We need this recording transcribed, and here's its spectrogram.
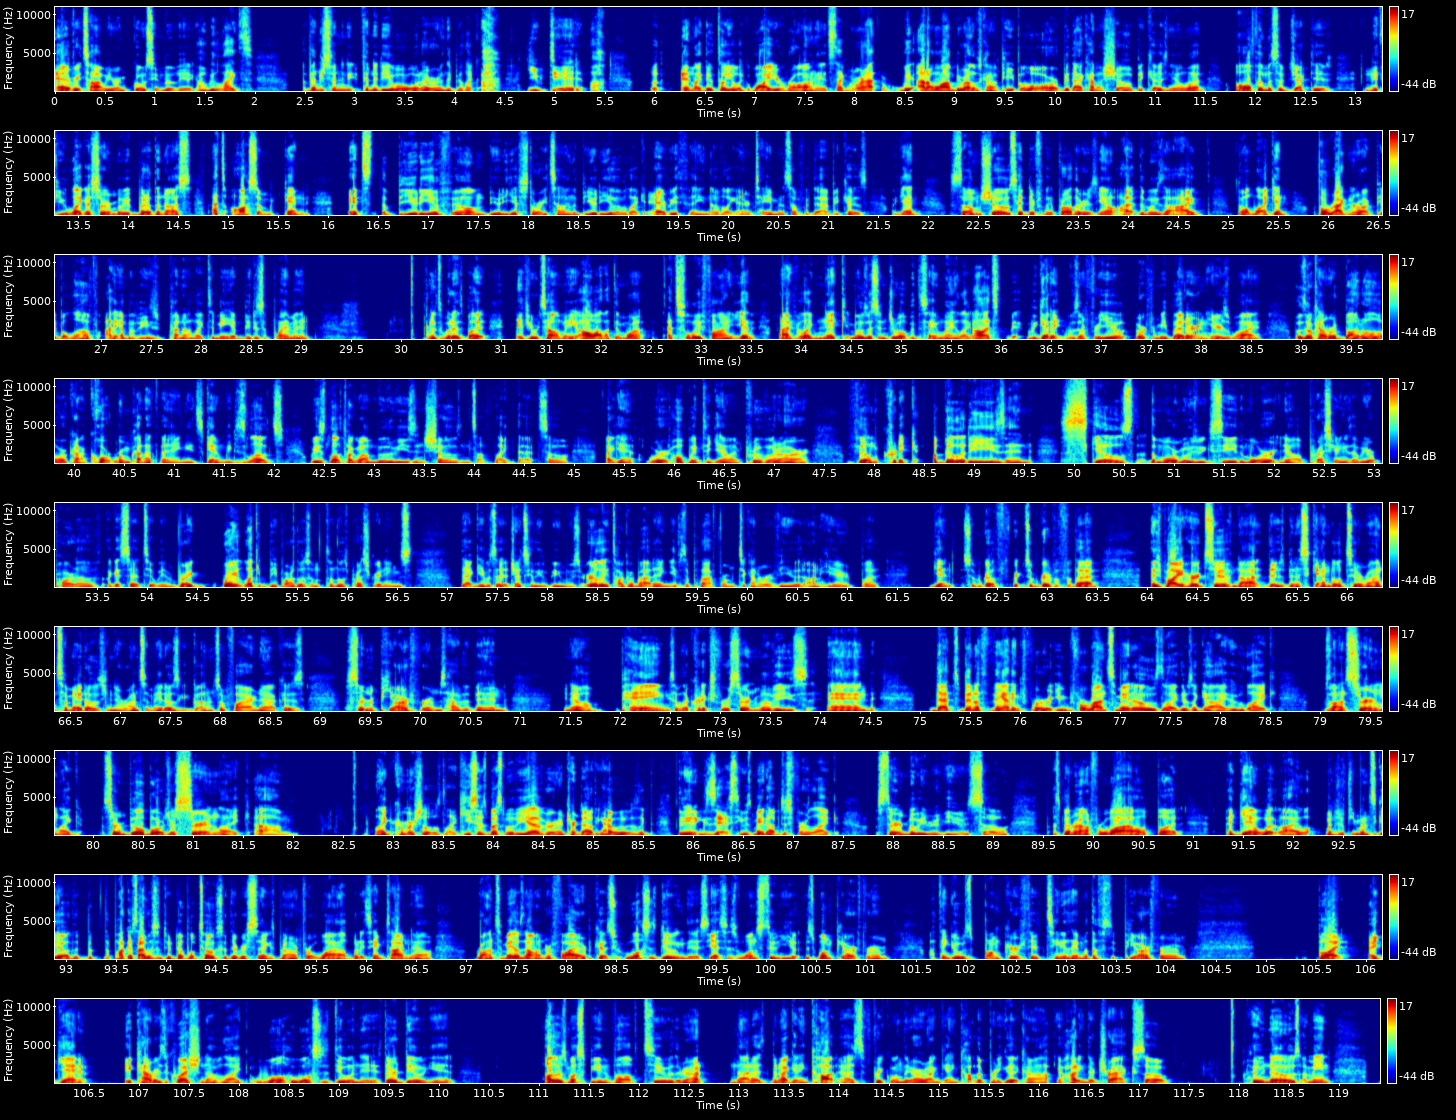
Every time we were going to see a movie, like, oh, we liked Avengers Infinity War or whatever, and they'd be like, oh, you did? Oh, and like they'll tell you like why you're wrong. It's like we're not. We, I don't want to be around those kind of people or be that kind of show because you know what? All film is subjective, and if you like a certain movie better than us, that's awesome. Again, it's the beauty of film, beauty of storytelling, the beauty of like everything of like entertainment stuff like that. Because again, some shows hit differently for others. You know, I, the movies that I don't like, again, Thor Ragnarok, people love. I think that movie is kind of like to me a big disappointment it's what it is. But if you were telling me, oh, I liked it more, that's totally fine. Yeah, I feel like Nick, Moses, and Joel be the same way. Like, oh, it's we get it. It wasn't for you. It worked for me better, and here's why. But there's no kind of rebuttal or kind of courtroom kind of thing. It's again, we just love we just love talking about movies and shows and stuff like that. So again, we're hoping to you know improve on our film critic abilities and skills. The more movies we see, the more you know press screenings that we are part of. Like I said, too, we've been very very lucky to be part of those some, some of those press screenings that gave us a chance to see the movies early, talk about it, and give us a platform to kind of review it on here. But again, super grateful, super grateful for that. As you probably heard too, if not, there's been a scandal to Rotten Tomatoes. You know, Rotten Tomatoes under some fire now because certain PR firms have been, you know, paying some of their critics for certain movies, and that's been a thing I think for even before Rotten Tomatoes. Like, there's a guy who like was on certain like certain billboards or certain like um like commercials like he says best movie ever and turned out the guy was like didn't exist. He was made up just for like certain movie reviews. So it's been around for a while but again what i mentioned a few minutes ago the, the, the podcast i listened to double toasted they were saying it's been on for a while but at the same time now rotten tomatoes now under fire because who else is doing this? Yes there's one studio there's one pr firm. I think it was bunker 15 is the name of the pr firm. But again it kind of raises the question of like well who else is doing it? If they're doing it others must be involved too. They're not not as they're not getting caught as frequently or not getting caught. They're pretty good at kind of you know, hiding their tracks. So who knows? I mean,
